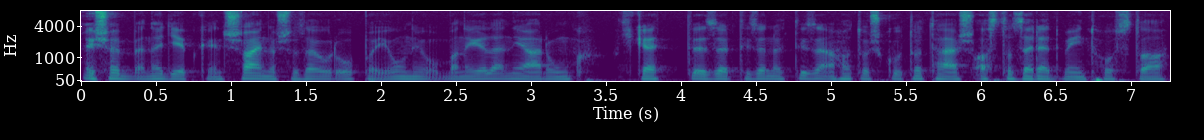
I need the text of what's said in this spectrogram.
És ebben egyébként sajnos az Európai Unióban élen járunk. Egy 2015-16-os kutatás azt az eredményt hozta,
